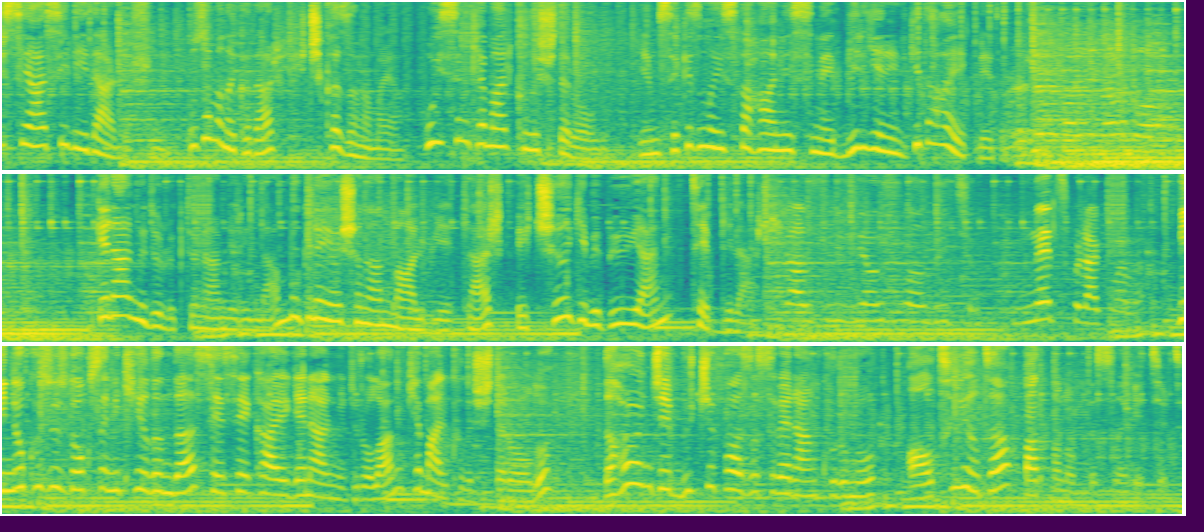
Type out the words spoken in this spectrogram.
siyasi lider düşünün. Bu zamana kadar hiç kazanamayan. Bu isim Kemal Kılıçdaroğlu. 28 Mayıs'ta hanesine bir yenilgi daha ekledi. Genel müdürlük dönemlerinden bugüne yaşanan mağlubiyetler ve çığ gibi büyüyen tepkiler. Biraz vizyonsuz olduğu için net bırakmalı. 1992 yılında SSK'ya genel müdür olan Kemal Kılıçdaroğlu, daha önce bütçe fazlası veren kurumu 6 yılda batma noktasına getirdi.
